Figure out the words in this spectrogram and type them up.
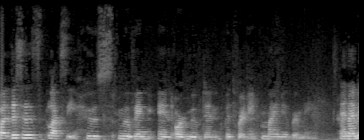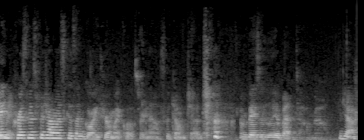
But this is Lexi, who's moving in or moved in with Brittany. My new roommate. Her And new I'm in. Christmas pajamas because I'm going through my clothes right now, so don't judge. I'm basically a bento now. Yeah,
